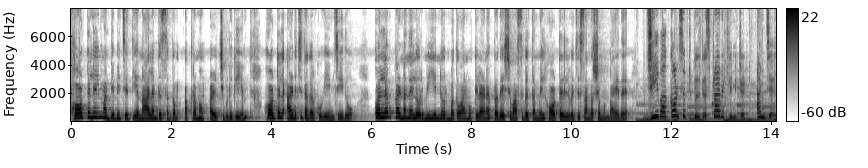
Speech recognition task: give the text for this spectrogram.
ഹോട്ടലിൽ മദ്യപിച്ചെത്തിയ നാലംഗ സംഘം അക്രമം അഴിച്ചുവിടുകയും ഹോട്ടൽ അടിച്ചു തകർക്കുകയും ചെയ്തു. കൊല്ലം കണ്ണനല്ലൂർ മീയന്നൂർ ഭഗവാൻ മുക്കിലാണ് പ്രദേശവാസികൾ തമ്മിൽ ഹോട്ടലിൽ വെച്ച് സംഘർഷമുണ്ടായത്. Jeeva concept builders private limited Anchal.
